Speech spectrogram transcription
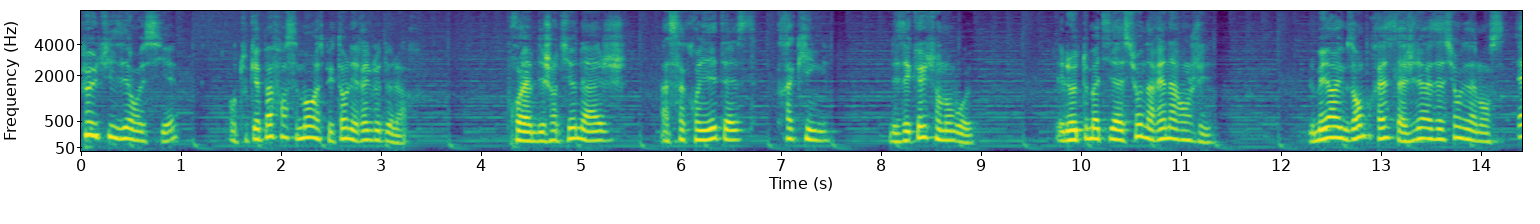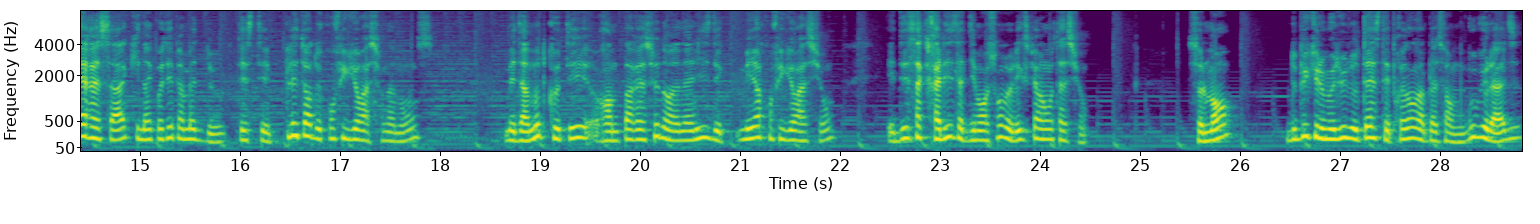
peu utilisée en SIA, en tout cas pas forcément en respectant les règles de l'art. Problème d'échantillonnage, asynchroniser les tests, tracking, les écueils sont nombreux. Et l'automatisation n'a rien arrangé. Le meilleur exemple reste la généralisation des annonces RSA qui d'un côté permettent de tester pléthore de configurations d'annonces mais d'un autre côté rendent paresseux dans l'analyse des meilleures configurations et désacralisent la dimension de l'expérimentation. Seulement, depuis que le module de test est présent dans la plateforme Google Ads,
